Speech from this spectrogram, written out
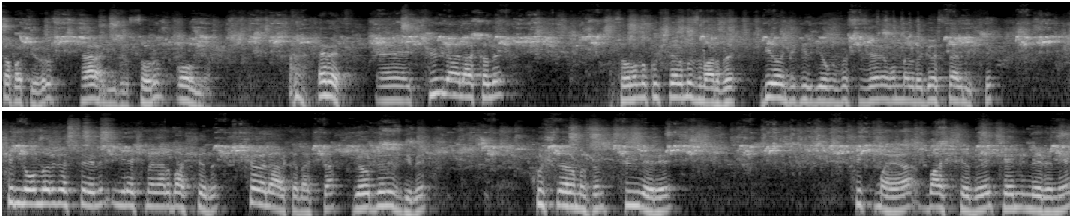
kapatıyoruz. Herhangi bir sorun olmuyor. evet, e, tüyle alakalı sorunlu kuşlarımız vardı. Bir önceki videomuzda sizlere onları da göstermiştik. Şimdi onları gösterelim. İyileşmeler başladı. Şöyle arkadaşlar gördüğünüz gibi kuşlarımızın tüyleri çıkmaya başladı. Kendilerini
